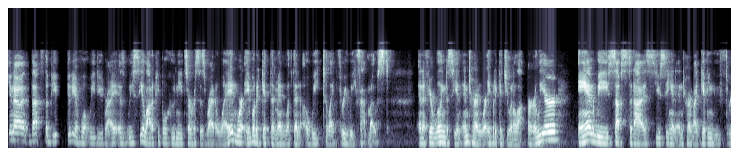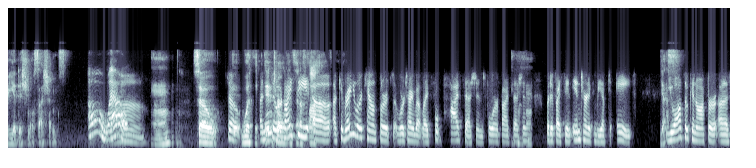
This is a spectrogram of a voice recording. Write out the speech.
you know that's the beauty of what we do, right? Is we see a lot of people who need services right away, and we're able to get them in within a week to like three weeks at most. And if you're willing to see an intern, we're able to get you in a lot earlier, and we subsidize you seeing an intern by giving you three additional sessions. Oh wow. Mm-hmm. So, so with an intern, so if I see uh, a regular counselor, we're talking about like four, five sessions, four or five sessions. Mm-hmm. But if I see an intern, it can be up to eight. Yes. You also can offer us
